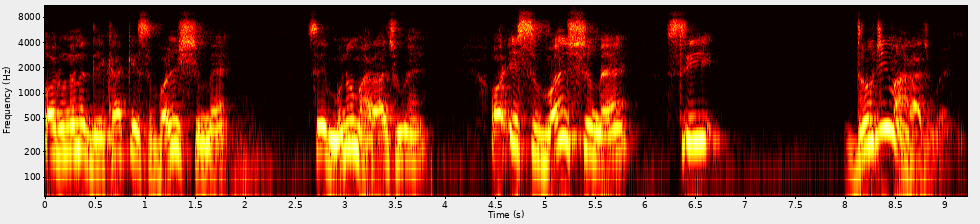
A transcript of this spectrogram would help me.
और उन्होंने देखा कि इस वंश में से मुनु महाराज हुए हैं। और इस वंश में श्री ध्रुव जी महाराज हुए हैं।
